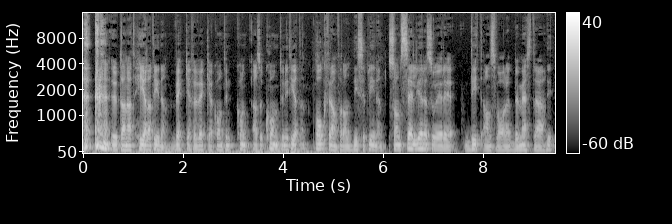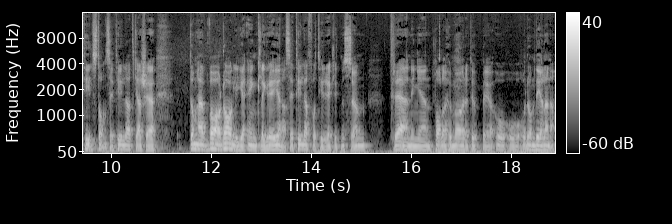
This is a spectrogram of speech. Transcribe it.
Utan att hela tiden, vecka för vecka, kontinu kont alltså kontinuiteten. Och framförallt disciplinen. Som säljare så är det ditt ansvar att bemästra ditt tillstånd. Se till att kanske de här vardagliga enkla grejerna. Se till att få tillräckligt med sömn träningen, hålla humöret uppe och, och, och de delarna.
